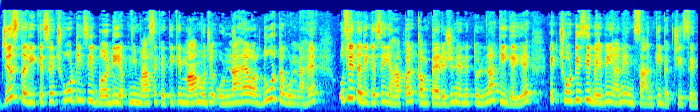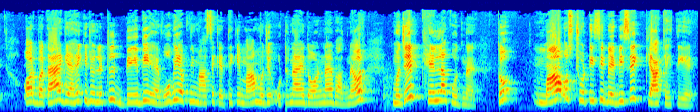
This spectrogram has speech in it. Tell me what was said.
जिस तरीके से छोटी सी बर्डी अपनी माँ से कहती कि, माँ, मुझे उड़ना है और दूर तक उड़ना है, उसी तरीके से यहाँ पर कंपैरिजन यानी तुलना की गई है एक छोटी सी बेबी यानी इंसान की बच्ची से। और बताया गया है कि जो लिटिल बेबी है, वो भी अपनी माँ से कहती कि, माँ, मुझे उठना है, दौड़ना है, भागना है और मुझे खेलना, कूदना है। तो माँ उस छोटी सी बेबी से क्या कहती है?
